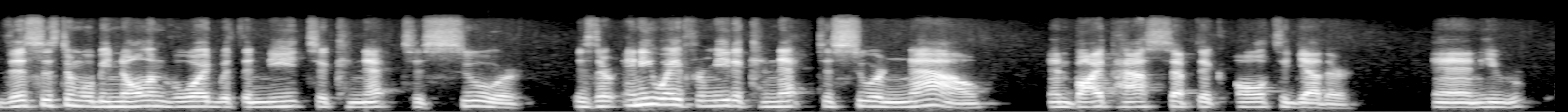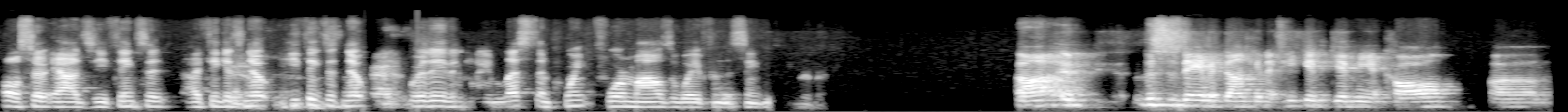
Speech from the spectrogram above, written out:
this system will be null and void with the need to connect to sewer. Is there any way for me to connect to sewer now and bypass septic altogether? And he also adds, he thinks that, I think it's no, he thinks it's noteworthy that I'm less than 0.4 miles away from the St. Lucie River. Uh, if, this is David Duncan. If he could give me a call, um,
